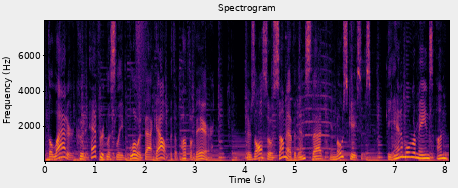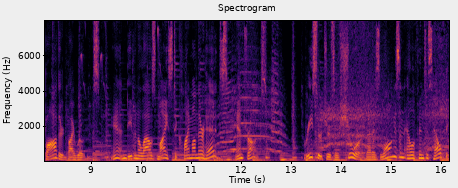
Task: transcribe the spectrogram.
the latter could effortlessly blow it back out with a puff of air. There's also some evidence that, in most cases, the animal remains unbothered by rodents and even allows mice to climb on their heads and trunks. Researchers are sure that as long as an elephant is healthy,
